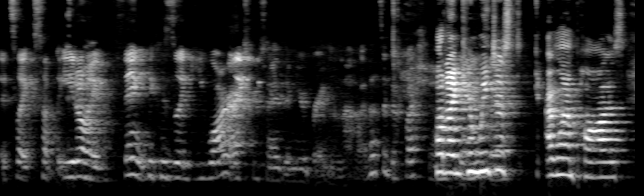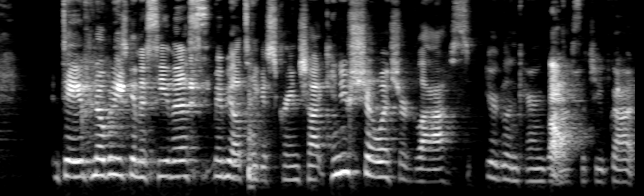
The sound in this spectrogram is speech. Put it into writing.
it's like something you don't even think because like you are exercising your brain in that way. That's a good question. Hold on, can we just? I want to pause. Dave, nobody's going to see this. Maybe I'll take a screenshot. Can you show us your glass, your Glencairn glass oh. that you've got?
